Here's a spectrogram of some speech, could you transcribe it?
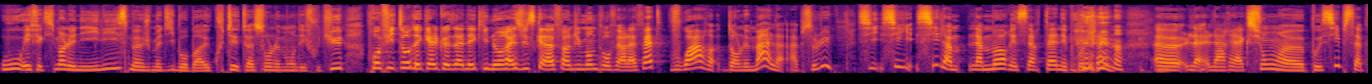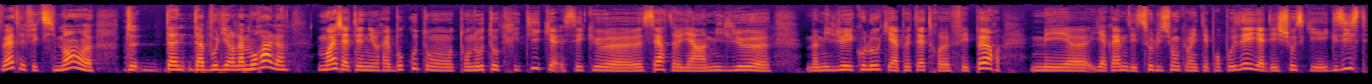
ou effectivement le nihilisme. Je me dis bon bah écoutez, de toute façon le monde est foutu. Profitons des quelques années qui nous restent jusqu'à la fin du monde pour faire la fête, voire dans le mal absolu. Si si si la, la mort est certaine et prochaine, euh, la, la réaction euh, possible, ça peut être effectivement euh, d'abolir la morale. Moi, j'atténuerais beaucoup ton, ton autocritique. C'est que, euh, certes, il y a un milieu, euh, un milieu écolo qui a peut-être euh, fait peur, mais euh, il y a quand même des solutions qui ont été proposées. Il y a des choses qui existent.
